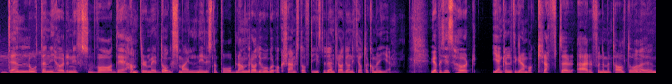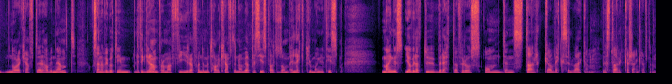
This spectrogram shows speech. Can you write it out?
Den låten ni hörde nyss var The Hunter med Dog Smile. Ni lyssnar på Bland radiovågor och stjärnstoft i Studentradion 98,9. Vi har precis hört egentligen lite grann vad krafter är fundamentalt. Då. Eh, några krafter har vi nämnt. Och Sen har vi gått in lite grann på de här fyra fundamentalkrafterna. Vi har precis pratat om elektromagnetism. Magnus, jag vill att du berättar för oss om den starka växelverkan, den starka kärnkraften.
